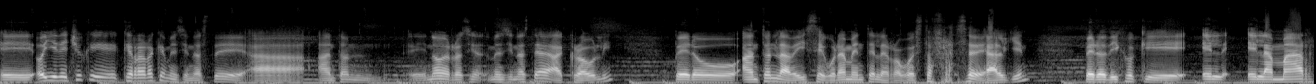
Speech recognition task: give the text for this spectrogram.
eh, oye, de hecho, qué, qué raro que mencionaste a Anton. Eh, no, mencionaste a Crowley. Pero Anton LaVey seguramente le robó esta frase de alguien. Pero dijo que el, el amar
